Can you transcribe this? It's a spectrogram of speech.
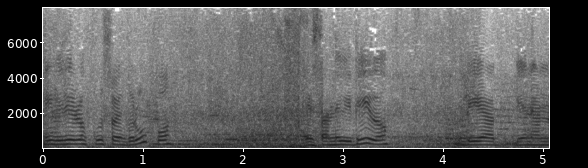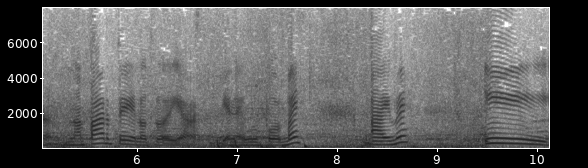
dividir los cursos en grupos, están divididos. Un día viene una, una parte, el otro día viene el grupo B, A y B. Y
